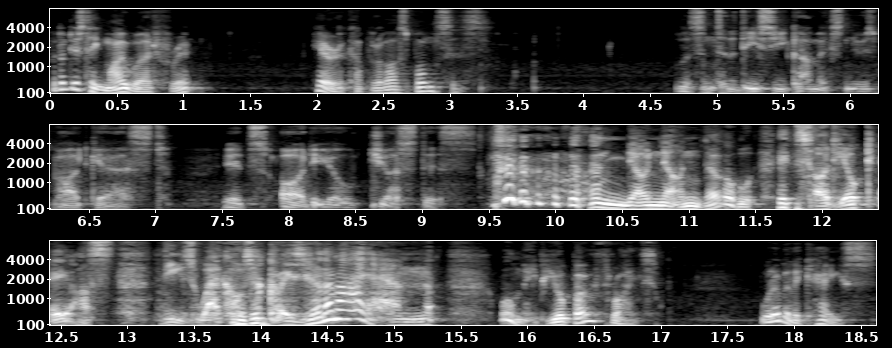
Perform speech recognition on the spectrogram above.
But don't just take my word for it. Here are a couple of our sponsors. Listen to the DC Comics News Podcast. It's audio justice. no, no, no. It's audio chaos. These wackos are crazier than I am. Well, maybe you're both right. Whatever the case,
